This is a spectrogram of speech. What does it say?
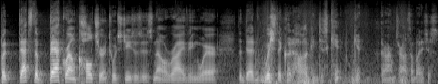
But that's the background culture into which Jesus is now arriving, where the dead wish they could hug and just can't get their arms around somebody. It's Just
